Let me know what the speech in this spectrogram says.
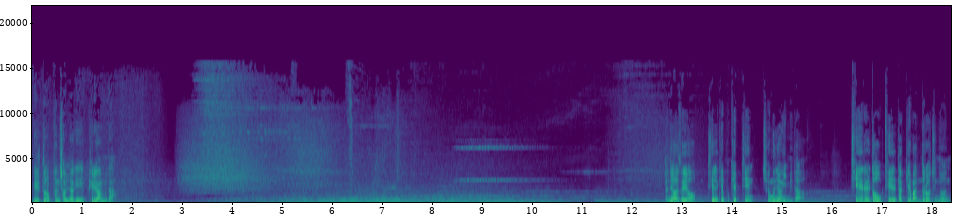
밀도 높은 전략이 필요합니다. 안녕하세요. TL 캠프 captain 최문영입니다. TL을 더욱 TL답게 만들어주는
